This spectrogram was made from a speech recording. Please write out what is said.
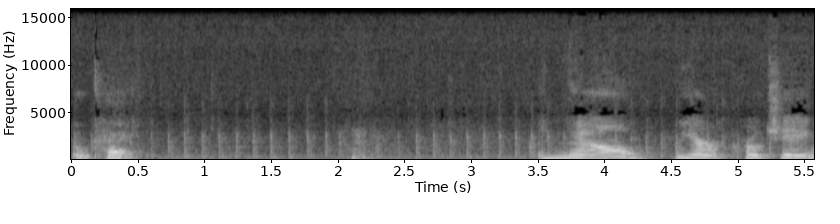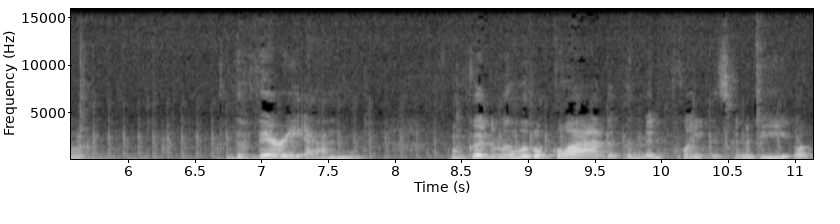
Okay. And now we are approaching the very end. Oh good, I'm a little glad that the midpoint is going to be oh,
